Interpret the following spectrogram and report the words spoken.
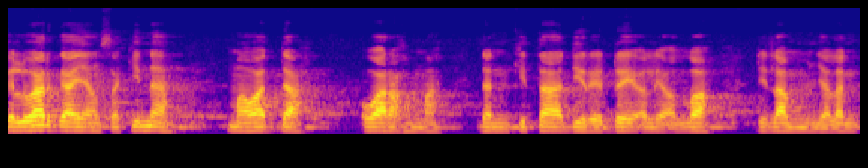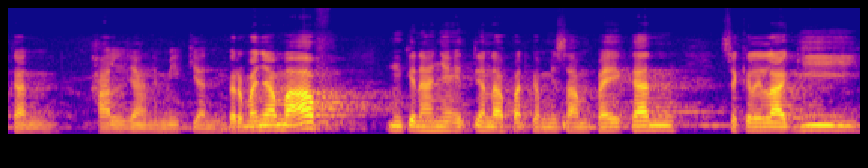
keluarga yang sakinah, mawaddah, warahmah dan kita diredai oleh Allah dalam menjalankan hal yang demikian. Berbanyak maaf, mungkin hanya itu yang dapat kami sampaikan. Sekali lagi,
